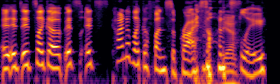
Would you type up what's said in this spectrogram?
it, it's it's like a it's it's kind of like a fun surprise, honestly.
